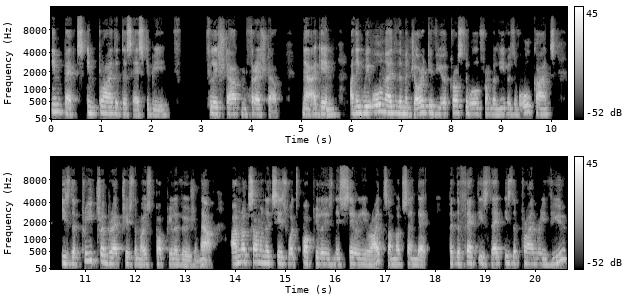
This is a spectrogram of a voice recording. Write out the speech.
impacts imply that this has to be fleshed out and thrashed out. Now, again, I think we all know that the majority view across the world from believers of all kinds is the pre-trib rapture is the most popular version. Now, I'm not someone that says what's popular is necessarily right, so I'm not saying that. But the fact is that is the primary view.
